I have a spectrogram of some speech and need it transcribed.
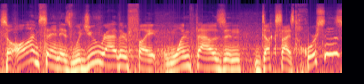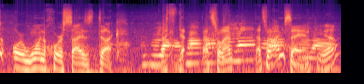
So all I'm saying is, would you rather fight 1,000 duck-sized horses or one horse-sized duck? That's, that, that's what I'm. That's what I'm saying. Know?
